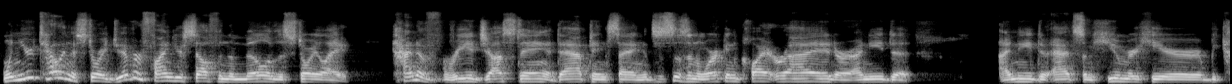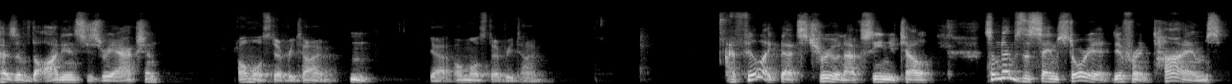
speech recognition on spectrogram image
When you're telling a story, do you ever find yourself in the middle of the story, like kind of readjusting, adapting, saying this isn't working quite right, or I need to, I need to add some humor here because of the audience's reaction? Almost every time. Hmm. Yeah, almost every time. I feel like that's true, and I've seen you tell sometimes the same story at different times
